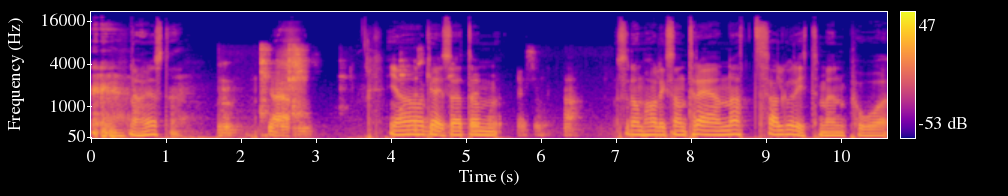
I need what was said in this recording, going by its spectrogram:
Ja, just det. Mm. Ja, Ja, okej, så att de... ja. Så de har liksom tränat algoritmen på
